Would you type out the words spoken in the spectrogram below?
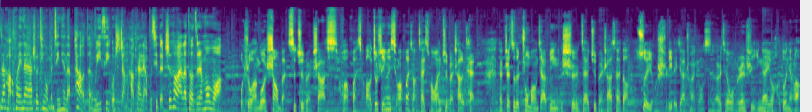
家好，欢迎大家收听我们今天的泡腾 VC，我是长得好看了不起的吃喝玩乐投资人默默。我是玩过上百次剧本杀，喜欢幻想哦，就是因为喜欢幻想才喜欢玩剧本杀的 TED。那这次的重磅嘉宾是在剧本杀赛道最有实力的一家创业公司，而且我们认识应该有好多年了。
